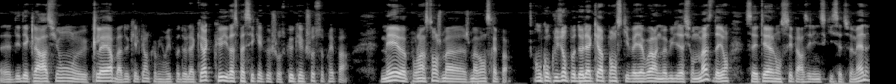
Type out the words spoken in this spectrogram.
Euh, des déclarations euh, claires bah, de quelqu'un comme Yuri Podolaka qu'il va se passer quelque chose, que quelque chose se prépare. Mais euh, pour l'instant, je m'avancerai pas. En conclusion, Podolaka pense qu'il va y avoir une mobilisation de masse. D'ailleurs, ça a été annoncé par Zelensky cette semaine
